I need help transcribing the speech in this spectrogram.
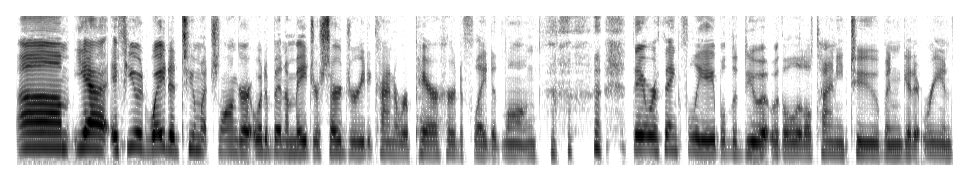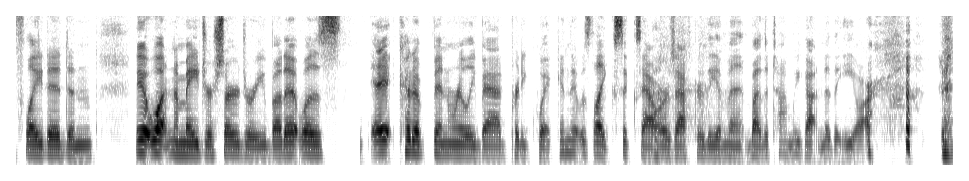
um, yeah, if you had waited too much longer, it would have been a major surgery to kind of repair her deflated lung. they were thankfully able to do it with a little tiny tube and get it reinflated, and it wasn't a major surgery, but it was it could have been really bad pretty quick and it was like six hours after the event by the time we got into the er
